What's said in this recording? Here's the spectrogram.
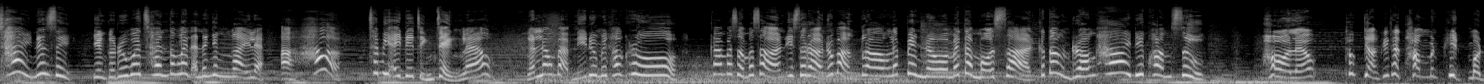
ใช่นั่นสิ ยังก็รู้ว่าฉันต้องเล่นอันนั้นยังไงแหละอะฮะฉันมีไอเดียเจ๋งๆแล้ว งั้นลองแบบนี้ดูไหมคะครู การผสมผสานอิสระระหว่างกลองและเปียโนแม้แต่โมซาร์ทก็ต้องร้องไห้ด้วยความสุข พอแล้วทุกอย่างที่เธอทำมันผิดหมด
